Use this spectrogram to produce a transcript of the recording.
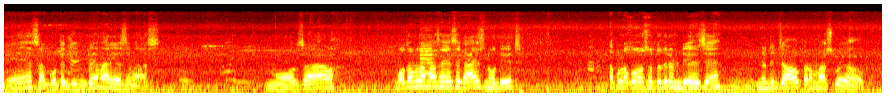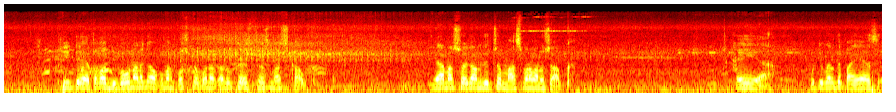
চা গোটেই দিনটোৱে মাৰি আছে মাছ মজা মজা মজা মাছ আহি আছে গাইছ নদীত আপোনালোকৰ ওচৰতে যদি নদী আহিছে নদীত যাওক আৰু মাছ লৈ আহক ফ্ৰীতে এটকা দিবও নালাগে অকণমান কষ্ট কৰক আৰু ফ্ৰেছ ফ্ৰেছ মাছ খাওক এয়া আমাৰ ছয়গাঁও নদীত চব মাছ মৰা মানুহ চাওক এইয়া প্ৰতিবাৰতে পায়ে আছে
